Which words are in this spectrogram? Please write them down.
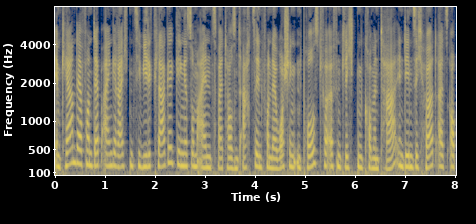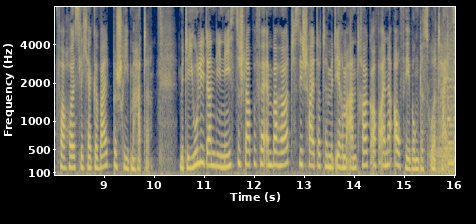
Im Kern der von Depp eingereichten Zivilklage ging es um einen 2018 von der Washington Post veröffentlichten Kommentar, in dem sich Heard als Opfer häuslicher Gewalt beschrieben hatte. Mitte Juli dann die nächste Schlappe für Amber Heard. Sie scheiterte mit ihrem Antrag auf eine Aufhebung des Urteils.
